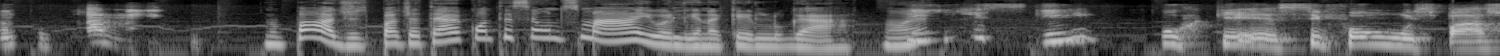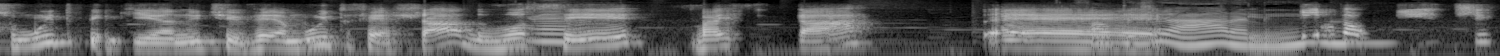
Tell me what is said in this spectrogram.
Um, um não pode? Pode até acontecer um desmaio ali naquele lugar, não é? Sim, sim porque se for um espaço muito pequeno e tiver muito fechado, você é. vai ficar é, Falta de ar ali. totalmente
